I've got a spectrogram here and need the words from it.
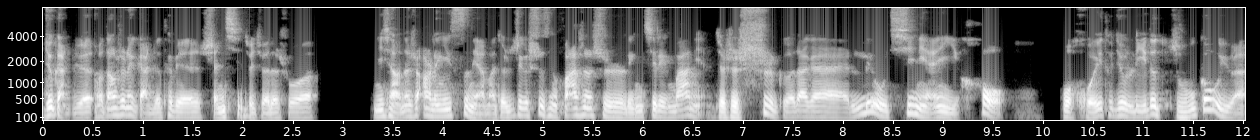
就感觉我当时那感觉特别神奇，就觉得说，你想那是二零一四年嘛，就是这个事情发生是零七零八年，就是事隔大概六七年以后，我回头就离得足够远，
